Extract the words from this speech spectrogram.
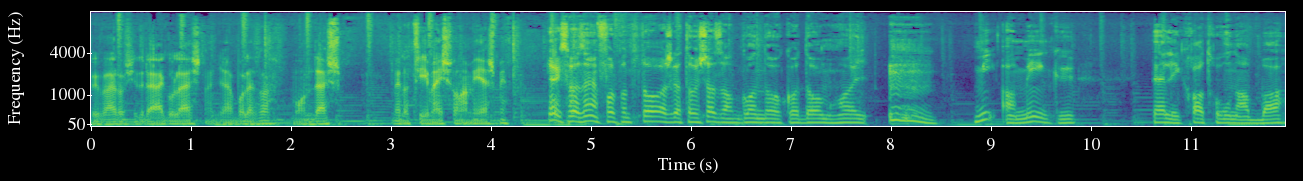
fővárosi drágulás, nagyjából ez a mondás, meg a címe is valami ilyesmi. Kérlek szóval az m olvasgatom, és azon gondolkodom, hogy mi a ménkű telik hat hónapba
